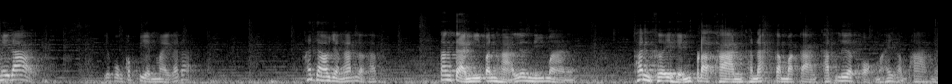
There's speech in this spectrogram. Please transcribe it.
ไม่ได้ เดี๋ยวผมก็เปลี่ยนใหม่ก็ได้ท่านจะเอาอย่างนั้นเหรอครับ ตั้งแต่มีปัญหาเรื่องนี้มาเนี่ยท่านเคยเห็นประธานคณะกรรมการคัดเลือกออกมาให้สัมภาษณ์ไหม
